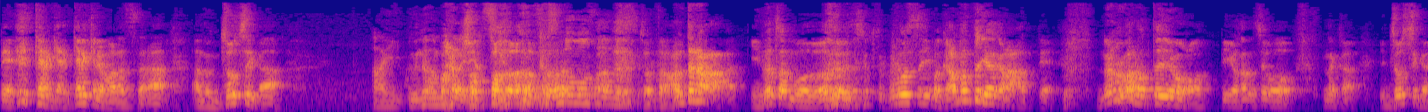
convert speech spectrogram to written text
言って、キャラキャラキャラキャラ笑ってたら、あの、女子が、あい、うなばらいちょっと、安友さんですちょっと、あんたら、稲ちゃんも、ちょっとこの人今頑張ってんやからって、何笑ってんよっていう話を、なんか、女子が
